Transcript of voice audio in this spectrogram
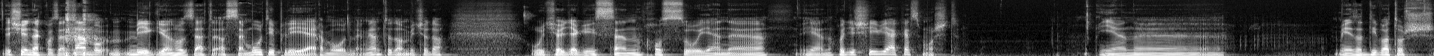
és jönnek hozzá támog, még jön hozzá azt hiszem multiplayer mód, meg nem tudom micsoda, úgyhogy egészen hosszú ilyen, ilyen, hogy is hívják ezt most? Ilyen, mi ez a divatos?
